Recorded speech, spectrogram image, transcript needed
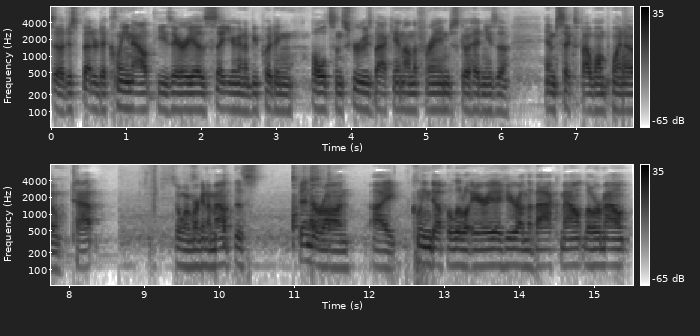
So just better to clean out these areas that you're going to be putting bolts and screws back in on the frame. Just go ahead and use a M6 by 1.0 tap. So when we're going to mount this fender on, I cleaned up a little area here on the back mount, lower mount,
